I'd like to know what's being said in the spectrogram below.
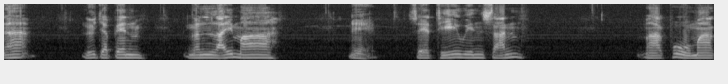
นะฮะหรือจะเป็นเงินไหลมาเนี่เศรษฐีวินสัน หมากผู้หมาก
